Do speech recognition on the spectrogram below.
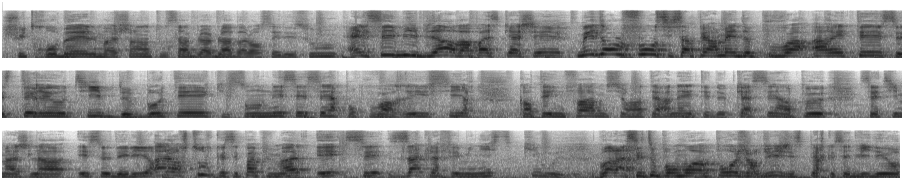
je suis trop belle, machin, tout ça, blabla, balancer des sous. Elle s'est mis bien, on va pas se cacher. Mais dans le fond, si ça permet de pouvoir arrêter ces stéréotypes de beauté qui sont nécessaires pour pouvoir réussir quand t'es une femme sur internet et de casser un peu cette image-là et ce délire, alors je trouve que c'est pas plus mal et c'est Zach la féministe qui vous le dit. Voilà, c'est tout pour moi pour aujourd'hui. J'espère que cette vidéo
